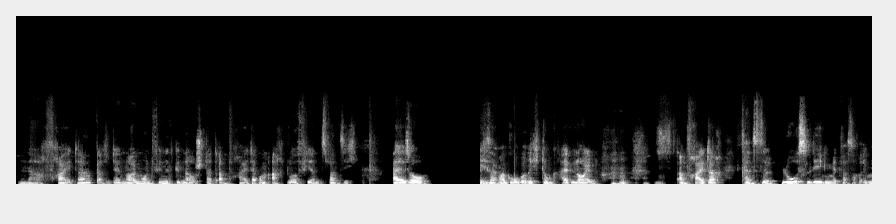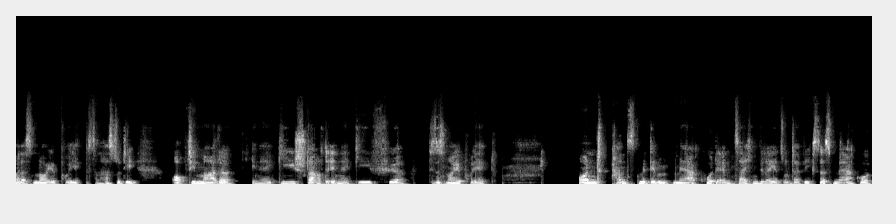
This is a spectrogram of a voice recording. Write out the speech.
nach Freitag. Also der Neumond findet genau statt am Freitag um 8.24 Uhr. Also ich sag mal grobe Richtung, halb neun am Freitag kannst du loslegen mit was auch immer das neue Projekt ist. Dann hast du die optimale Energie, Startenergie für dieses neue Projekt und kannst mit dem Merkur, der im Zeichen Widder jetzt unterwegs ist, Merkur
